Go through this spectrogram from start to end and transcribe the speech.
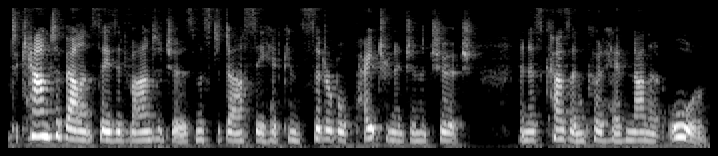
to counterbalance these advantages, Mr. Darcy had considerable patronage in the church, and his cousin could have none at all.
